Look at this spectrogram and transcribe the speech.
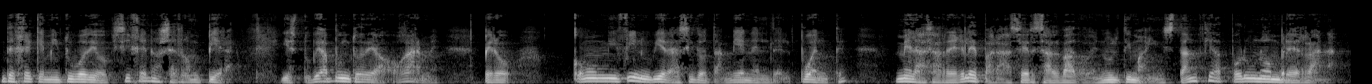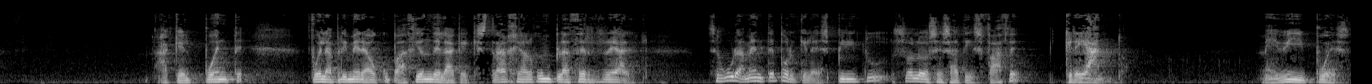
dejé que mi tubo de oxígeno se rompiera y estuve a punto de ahogarme, pero como mi fin hubiera sido también el del puente, me las arreglé para ser salvado en última instancia por un hombre rana. Aquel puente fue la primera ocupación de la que extraje algún placer real, seguramente porque el espíritu solo se satisface creando. Me vi, pues,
